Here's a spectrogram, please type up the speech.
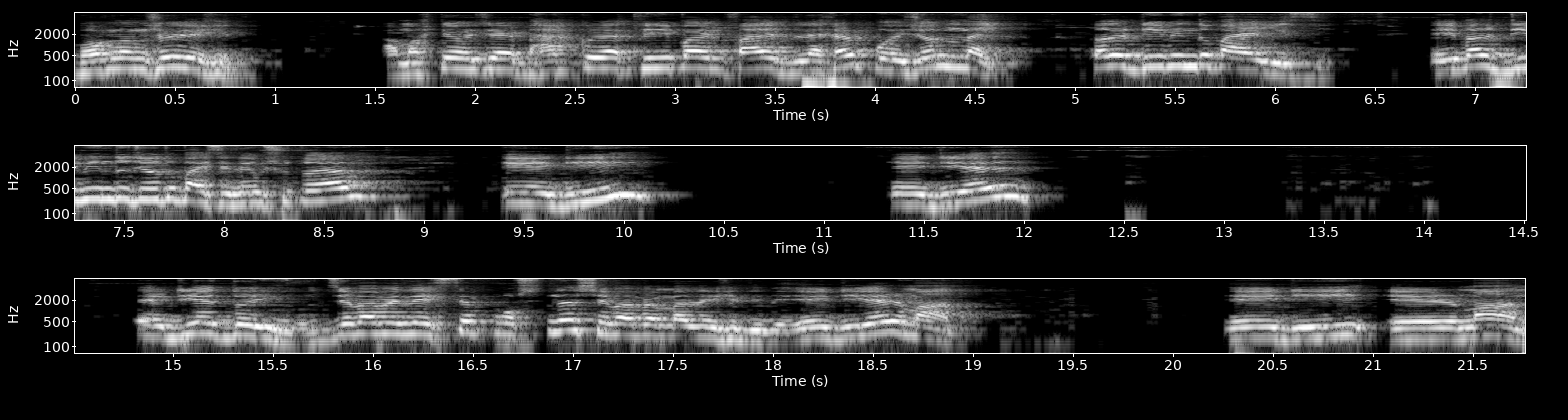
ভগ্নাংশই রেখে আমাকে ওই যে ভাগ করে থ্রি পয়েন্ট ফাইভ লেখার প্রয়োজন নাই। তাহলে ডি বিন্দু পাই গেছি। এইবার ডি বিন্দু যেহেতু পাইছি সুতরাং এ ডি এ ডি এর এডি এর দৈর্ঘ্য যেভাবে লিখছে প্রশ্নে, সেভাবে আমরা লিখে দিবে। এডি এর মান। এডি এর মান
